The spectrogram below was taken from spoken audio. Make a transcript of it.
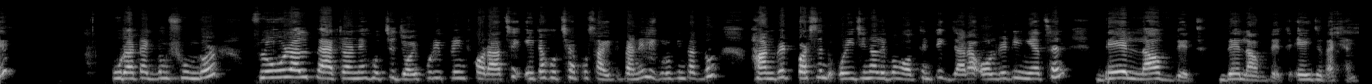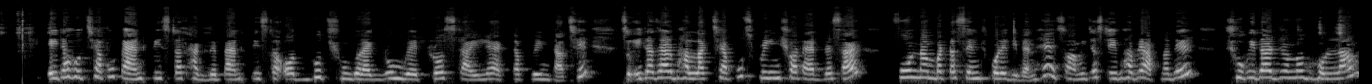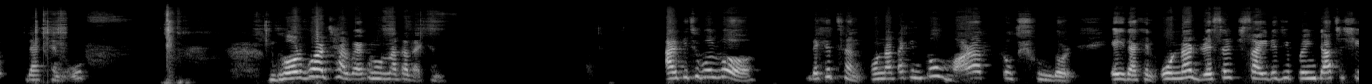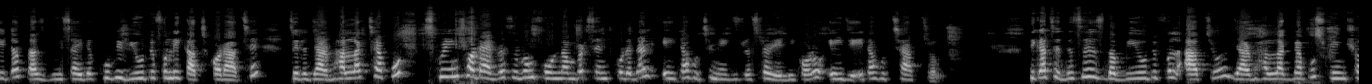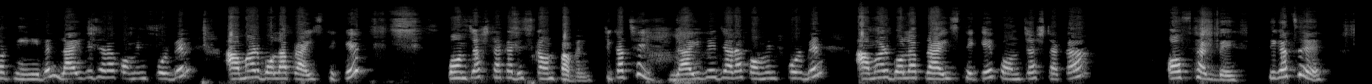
পুরাটা একদম সুন্দর। ফ্লোরাল প্যাটার্নে হচ্ছে জয়পুরি প্রিন্ট করা আছে। এটা হচ্ছে আপু সাইড প্যানেল এগুলো কিন্তু একদম হান্ড্রেড পার্সেন্ট অরিজিনাল এবং অথেন্টিক যারা অলরেডি নিয়েছেন দে লাভ ইট দে লাভ ইট এই যে দেখেন এটা হচ্ছে আপু প্যান্ট পিসটা থাকবে। প্যান্ট পিসটা অদ্ভুত সুন্দর, একদম রেট্রো স্টাইলে একটা প্রিন্ট আছে। তো এটা যার ভালো লাগছে আপু স্ক্রিনশট অ্যাড্রেস আর ফোন নাম্বারটা সেন্ড করে দিবেন হ্যাঁ? সো আমি জাস্ট এইভাবে আপনাদের সুবিধার জন্য ধরলাম। দেখেন, উফ। ধরবো আর ছাড়বো, এখন ওনাটা দেখেন। আর কিছু বলব? দেখেছেন? ওনাটা কিন্তু মারাত্মক সুন্দর। এই দেখেন ওনার ড্রেসের সাইডে যে প্রিন্ট আছে সেটা প্লাস দুই সাইডে খুবই বিউটিফুলি কাজ করা আছে সেটা যার ভালো লাগছে আপু স্ক্রিনশট অ্যাড্রেস এবং ফোন নাম্বার সেন্ড করে দেন, এইটা হচ্ছে নেক্সট ড্রেসটা রেডি করো। এই যে, এটা হচ্ছে আচল। ঠিক আছে দিস ইজ দ্য বিউটিফুল আঁচল, যার ভালো লাগবে আপু স্ক্রিনশট নিয়ে নেবেন। লাইভে যারা কমেন্ট করবেন, আমার বলা প্রাইস থেকে পঞ্চাশ টাকা ডিসকাউন্ট পাবেন, ঠিক আছে? লাইভে যারা কমেন্ট করবেন, আমার বলা প্রাইস থেকে পঞ্চাশ টাকা অফ থাকবে, ঠিক আছে?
